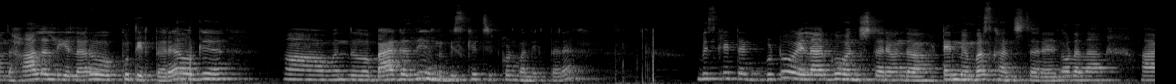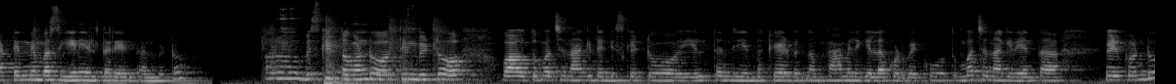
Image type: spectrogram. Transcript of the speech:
ಒಂದು ಹಾಲಲ್ಲಿ ಎಲ್ಲರೂ ಕೂತಿರ್ತಾರೆ. ಅವ್ರಿಗೆ ಒಂದು ಬ್ಯಾಗಲ್ಲಿ ಒಂದು ಬಿಸ್ಕೆಟ್ಸ್ ಇಟ್ಕೊಂಡು ಬಂದಿರ್ತಾರೆ. ಬಿಸ್ಕೆಟ್ ತೆಗೆದ್ಬಿಟ್ಟು ಎಲ್ಲರಿಗೂ ಹಂಚ್ತಾರೆ. ಒಂದು ಟೆನ್ ಮೆಂಬರ್ಸ್ಗೆ ಹಂಚ್ತಾರೆ. ನೋಡೋಣ, ಆ ಟೆನ್ ಮೆಂಬರ್ಸ್ ಏನು ಹೇಳ್ತಾರೆ ಅಂತ ಅಂದ್ಬಿಟ್ಟು. ಅವರು ಬಿಸ್ಕೆಟ್ ತೊಗೊಂಡು ತಿಂದ್ಬಿಟ್ಟು ವಾವ್, ತುಂಬ ಚೆನ್ನಾಗಿದೆ ಬಿಸ್ಕೆಟ್ಟು ಎಲ್ಲಿ ತಂದ್ರಿ ಅಂತ ಕೇಳಬೇಕು, ನಮ್ಮ ಫ್ಯಾಮಿಲಿಗೆಲ್ಲ ಕೊಡಬೇಕು, ತುಂಬ ಚೆನ್ನಾಗಿದೆ ಅಂತ ಹೇಳ್ಕೊಂಡು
